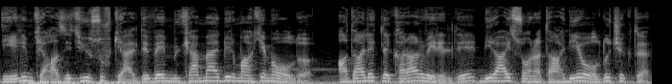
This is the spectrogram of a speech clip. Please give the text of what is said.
Diyelim ki Hz. Yusuf geldi ve mükemmel bir mahkeme oldu. Adaletle karar verildi, bir ay sonra tahliye oldu çıktı.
